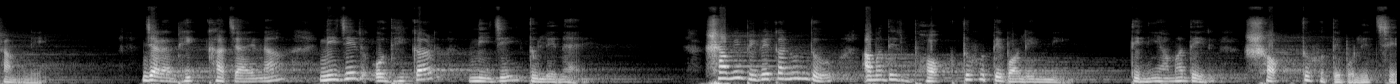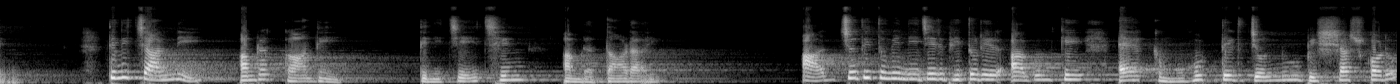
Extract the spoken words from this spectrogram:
সামনে। যারা ভিক্ষা চায় না, নিজের অধিকার নিজেই তুলে নেয়। স্বামী বিবেকানন্দ আমাদের ভক্ত হতে বলেননি। তিনি আমাদের শক্ত হতে বলেছেন। তিনি চাননি আমরা কাঁদি। তিনি চেয়েছেন আমরা দাঁড়াই। আজ যদি তুমি নিজের ভিতরের আগুনকে এক মুহূর্তের জন্য বিশ্বাস করো,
